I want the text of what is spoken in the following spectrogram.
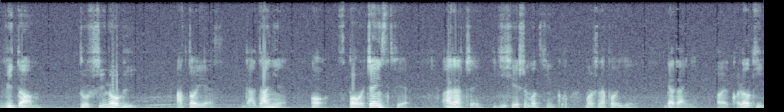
Witam, tu Shinobi, a to jest gadanie o społeczeństwie, a raczej w dzisiejszym odcinku można powiedzieć gadanie o ekologii.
